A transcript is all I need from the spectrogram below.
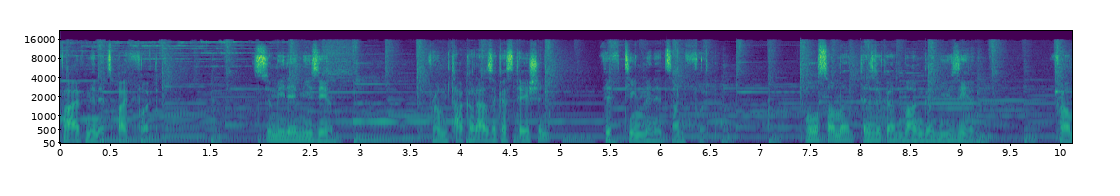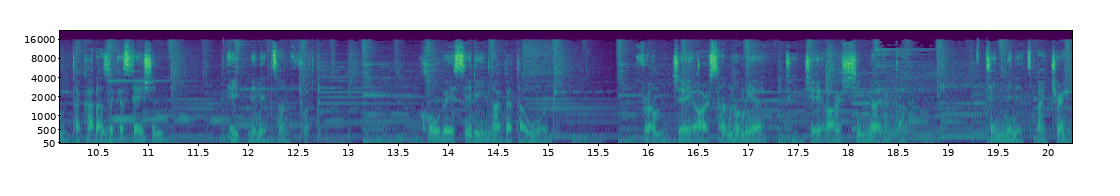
5 minutes by foot. Sumire Museum. From Takarazuka Station, 15 minutes on foot. Osamu Tezuka Manga Museum. From Takarazuka Station, 8 minutes on foot. Kobe City Nagata Ward from JR Sannomiya to JR Shin-Nagata, 10 minutes by train.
